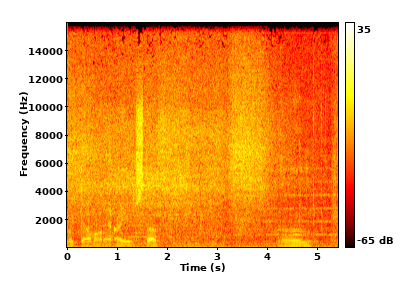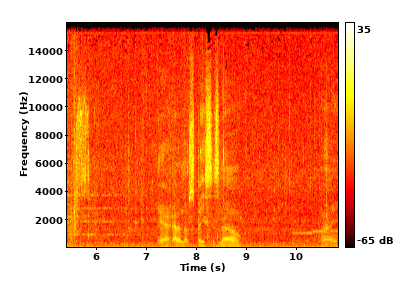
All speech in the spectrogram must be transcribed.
break down all that iron stuff. Um, there, I got enough spaces now. Alright.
